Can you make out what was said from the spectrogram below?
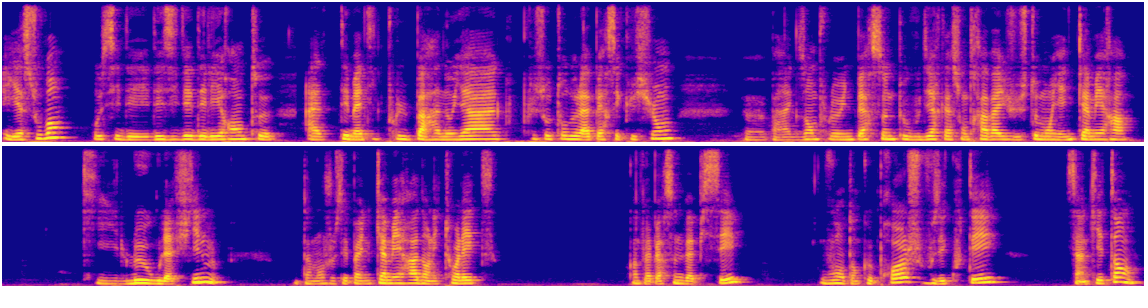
Et il y a souvent aussi des, idées délirantes à thématique plus paranoïaque, plus autour de la persécution, euh, par exemple, une personne peut vous dire qu'à son travail, justement, il y a une caméra qui le ou la filme, notamment, je sais pas, une caméra dans les toilettes quand la personne va pisser. Vous, en tant que proche, vous écoutez, c'est inquiétant.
